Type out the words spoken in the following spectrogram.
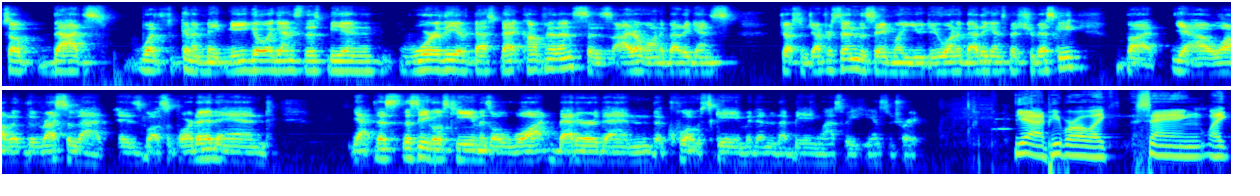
so that's what's going to make me go against this being worthy of best bet confidence is i don't want to bet against justin jefferson the same way you do want to bet against mitch trubisky but yeah, a lot of the rest of that is well supported. And yeah, this this Eagles team is a lot better than the close game it ended up being last week against Detroit. Yeah, and people are like saying, like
